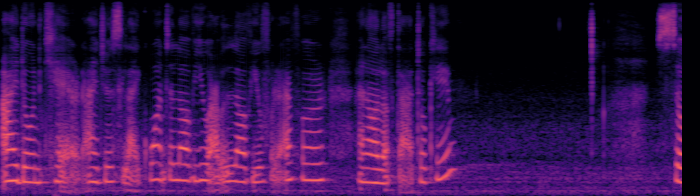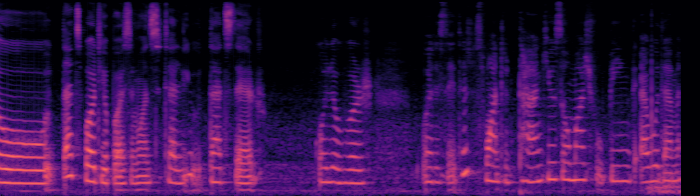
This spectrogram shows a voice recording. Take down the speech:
I don't care. I just like want to love you. I will love you forever and all of that, okay? So that's what your person wants to tell you. That's their all over what I say. They just want to thank you so much for being there with them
